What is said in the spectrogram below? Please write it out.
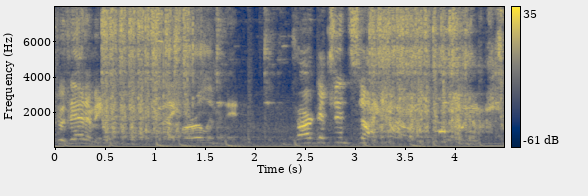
contact with enemy. They eliminated. Targets in sight.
